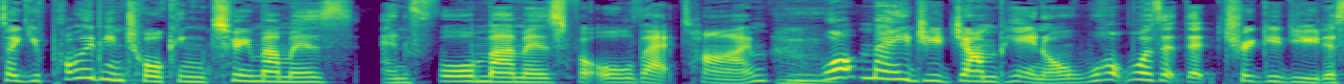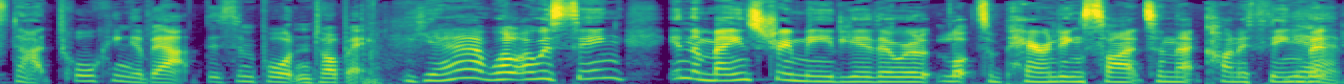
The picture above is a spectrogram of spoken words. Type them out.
so you've probably been talking to mamas and four mamas for all that time. Mm. What made you jump in, or what was it that triggered you to start talking about this important topic? Yeah, well, I was seeing in the mainstream media there were lots of parenting sites and that kind of thing, Yeah. but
